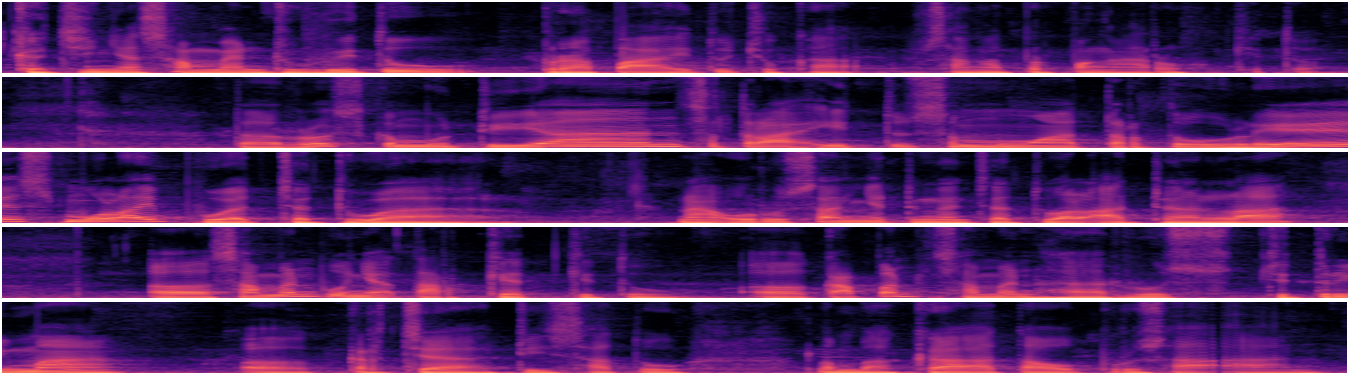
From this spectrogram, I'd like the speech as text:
gajinya samen dulu itu berapa itu juga sangat berpengaruh gitu. Terus kemudian setelah itu semua tertulis mulai buat jadwal. Nah urusannya dengan jadwal adalah uh, samen punya target gitu. Uh, kapan samen harus diterima uh, kerja di satu lembaga atau perusahaan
